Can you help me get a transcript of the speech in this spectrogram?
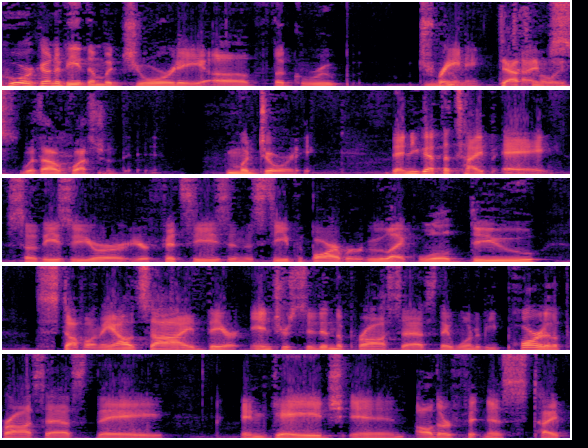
who are going to be the majority of the group training? Definitely, types. without question. Majority. Then you got the type A. So these are your your Fitzies and the Steve the Barber who like will do stuff on the outside. They are interested in the process. They want to be part of the process. They engage in other fitness type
